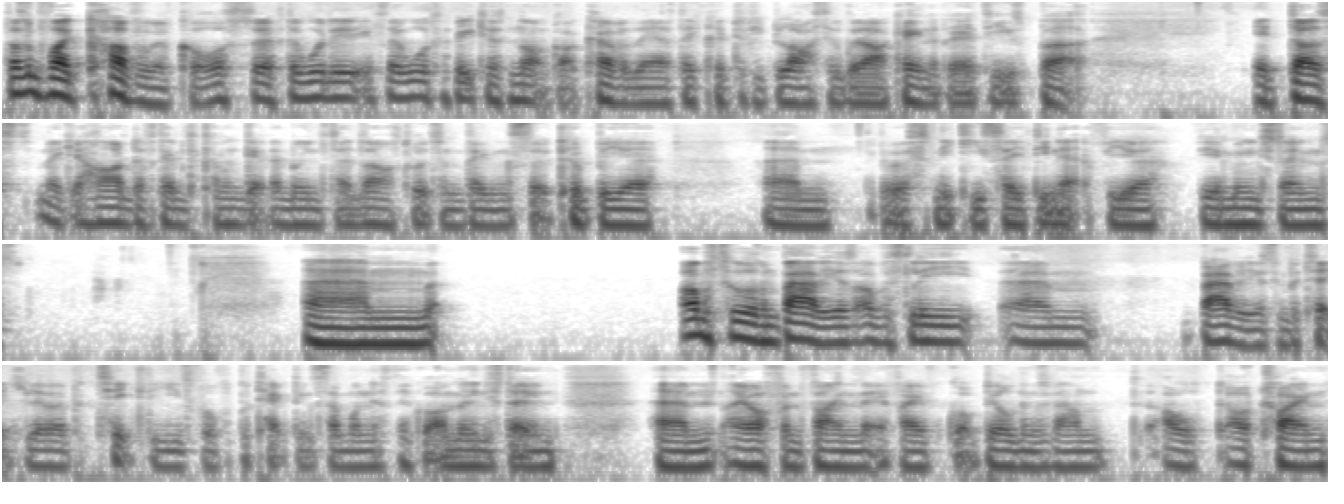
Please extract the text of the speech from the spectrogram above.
Doesn't provide cover, of course. So if the wood if the water feature's not got cover there, they could be blasted with arcane abilities. But it does make it harder for them to come and get their moonstones afterwards and things. So it could be a um, a sneaky safety net for your for your moonstones. Um, obstacles and barriers, obviously, um, barriers in particular are particularly useful for protecting someone if they've got a moonstone. Um, I often find that if I've got buildings around, I'll I'll try and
